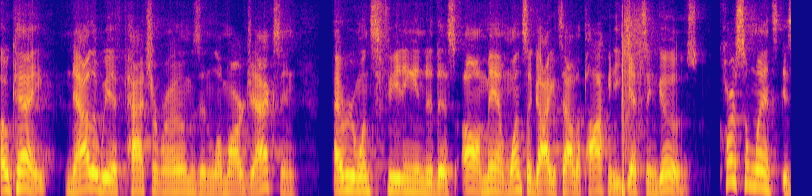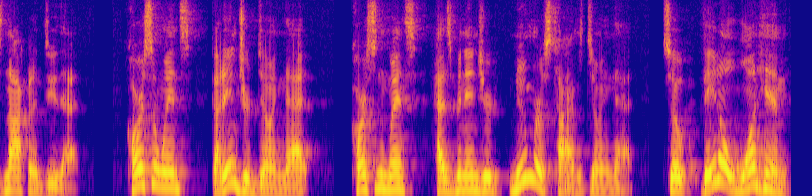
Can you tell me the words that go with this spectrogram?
okay, now that we have Patrick Mahomes and Lamar Jackson, everyone's feeding into this. Oh man, once a guy gets out of the pocket, he gets and goes. Carson Wentz is not going to do that. Carson Wentz got injured doing that. Carson Wentz has been injured numerous times doing that. So they don't want him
